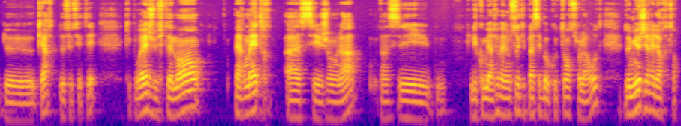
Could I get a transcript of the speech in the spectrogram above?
de cartes de société qui pourrait justement permettre à ces gens-là, enfin, ces- les commerciaux, par exemple ceux qui passaient beaucoup de temps sur la route, de mieux gérer leur temps.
